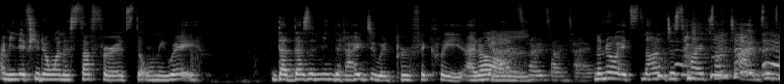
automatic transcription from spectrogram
I mean, if you don't want to suffer, it's the only way. That doesn't mean that I do it perfectly at all. Yeah, it's hard sometimes. No, no, it's not just hard sometimes. It's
